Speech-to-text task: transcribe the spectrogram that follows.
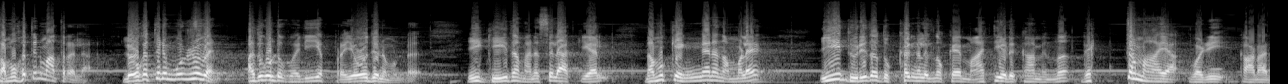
സമൂഹത്തിന് മാത്രമല്ല ലോകത്തിന് മുഴുവൻ അതുകൊണ്ട് വലിയ പ്രയോജനമുണ്ട്. ഈ ഗീത മനസ്സിലാക്കിയാൽ നമുക്കെങ്ങനെ നമ്മളെ ഈ ദുരിത ദുഃഖങ്ങളിൽ നിന്നൊക്കെ മാറ്റിയെടുക്കാമെന്ന് വ്യക്തമായ വഴി കാണാൻ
